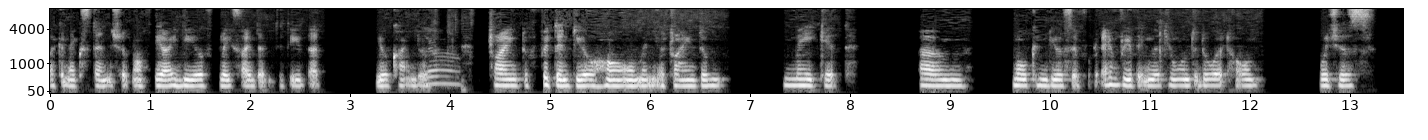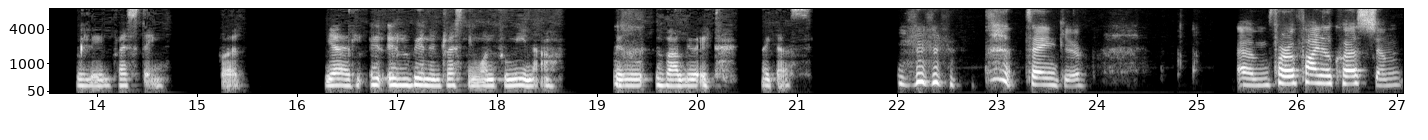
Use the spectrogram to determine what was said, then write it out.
like an extension of the idea of place identity that you're kind of Yeah. trying to fit into your home and you're trying to make it um, more conducive for everything that you want to do at home, which is really interesting. But yeah, it, it, it'll be an interesting one for me now to evaluate, I guess. Thank you. Um, for a final question,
